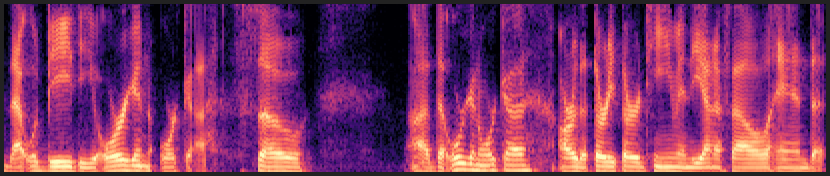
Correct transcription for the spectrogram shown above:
that would be the Oregon Orca. So uh, the Oregon Orca are the 33rd team in the NFL, and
